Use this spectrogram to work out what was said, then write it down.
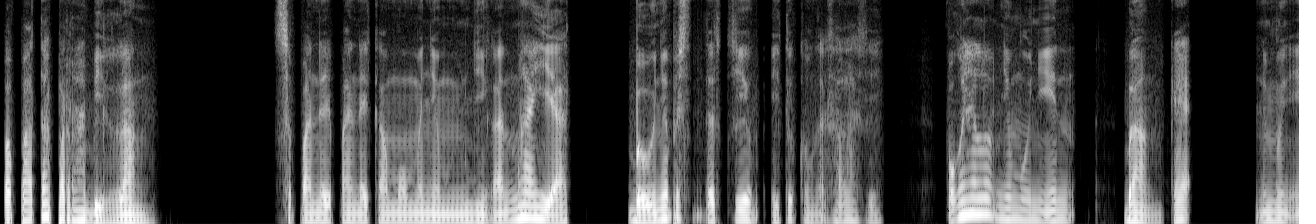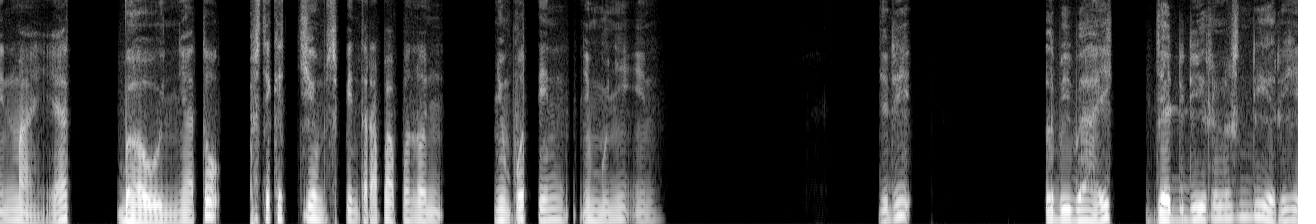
Pepatah pernah bilang sepandai-pandai kamu menyembunyikan mayat baunya pasti tercium. Itu kok nggak salah sih. Pokoknya lo nyembunyiin bangke nyembunyiin mayat baunya tuh pasti kecium sepintar apa pun lo nyumputin nyembunyiin. Jadi lebih baik jadi diri lo sendiri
